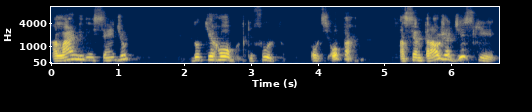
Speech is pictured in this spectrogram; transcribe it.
alarme de incêndio do que roubo, do que furto. Eu disse, opa, a central já disse que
